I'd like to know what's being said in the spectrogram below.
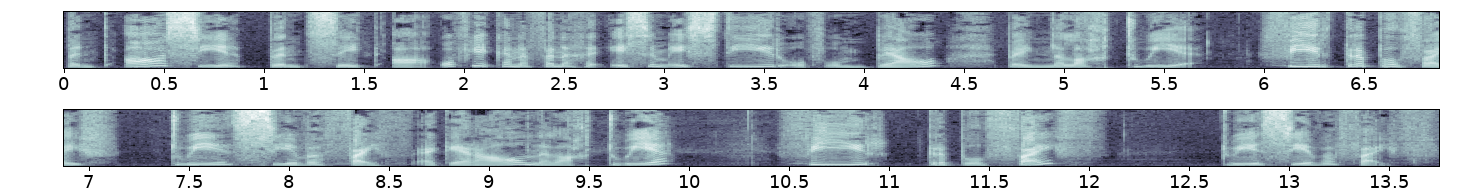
www.ac.za of jy kan 'n vinnige SMS stuur of hom bel by 082 455 275. Ek herhaal 082 455 275.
